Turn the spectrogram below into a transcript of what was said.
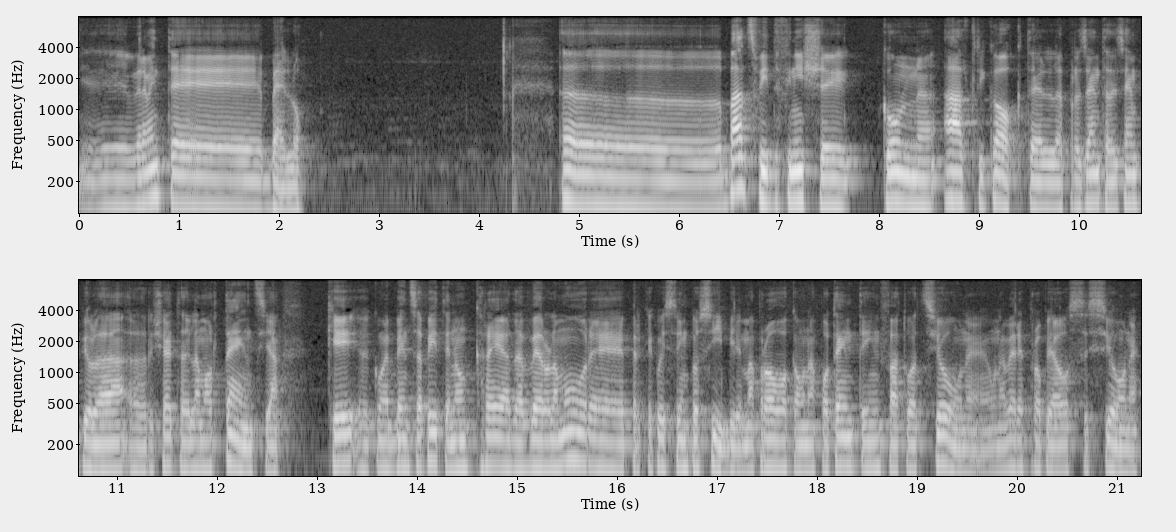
è veramente bello. BuzzFeed finisce con altri cocktail, presenta ad esempio la uh, ricetta della mortenzia che eh, come ben sapete non crea davvero l'amore perché questo è impossibile, ma provoca una potente infatuazione, una vera e propria ossessione.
